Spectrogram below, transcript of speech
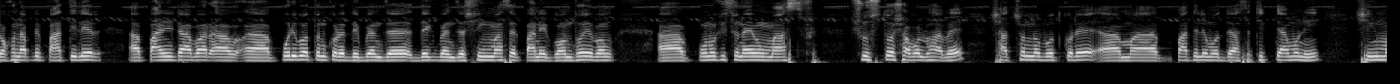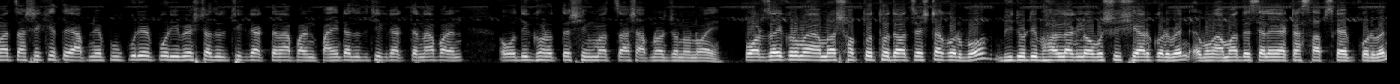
যখন আপনি পাতিলের পানিটা আবার পরিবর্তন করে দেখবেন যে দেখবেন যে শিং মাছের পানির গন্ধ এবং কোনো কিছু নাই এবং মাছ সুস্থ, সবলভাবে স্বাচ্ছন্দ্য বোধ করে পাতিলের মধ্যে আছে ঠিক তেমনই শিং মাছ চাষের ক্ষেত্রে আপনি পুকুরের পরিবেশটা যদি ঠিক রাখতে না পারেন, পানিটা যদি ঠিক রাখতে না পারেন, অধিক ঘনত্বের শিং মাছ চাষ আপনার জন্য নয়। পর্যায়ক্রমে আমরা সব তথ্য দেওয়ার চেষ্টা করব। ভিডিওটি ভালো লাগলে অবশ্যই শেয়ার করবেন এবং আমাদের চ্যানেলে একটা সাবস্ক্রাইব করবেন।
